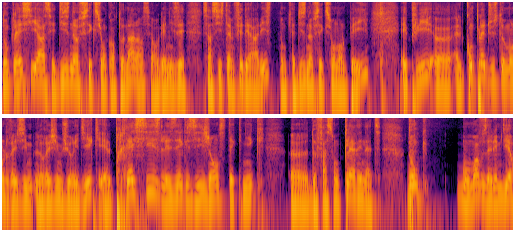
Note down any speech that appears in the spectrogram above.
Donc la SIA, c'est 19 sections cantonales, hein, c'est organisé, c'est un système fédéraliste, donc il y a 19 sections dans le pays. Et puis euh, elle complète justement le régime, le régime juridique et elle précise les exigences techniques de façon claire et nette. Donc bon, moi, vous allez me dire,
